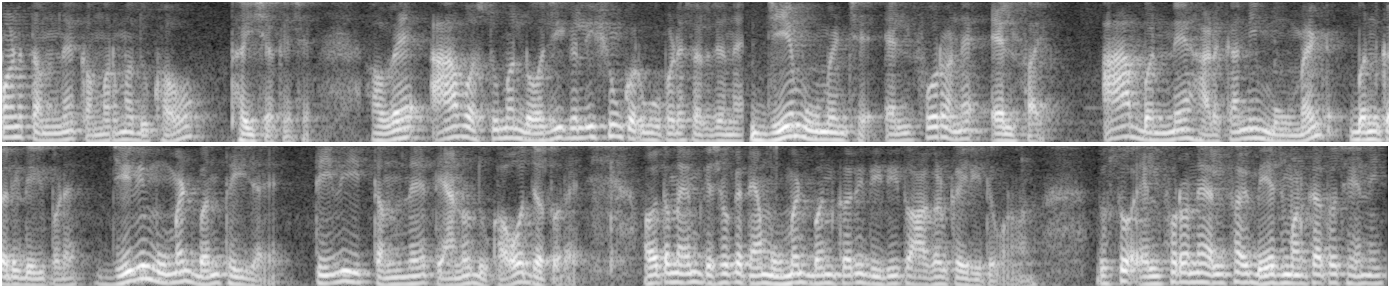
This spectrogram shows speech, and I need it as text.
પણ તમને કમરમાં દુખાવો થઈ શકે છે. હવે આ વસ્તુમાં લોજિકલી શું કરવું પડે સર્જને? જે મૂવમેન્ટ છે એલ ફોર અને એલ ફાઇવ આ બંને હાડકાની મૂવમેન્ટ બંધ કરી દેવી પડે. જેવી મૂવમેન્ટ બંધ થઈ જાય, તેવી તમને ત્યાંનો દુખાવો જતો રહે. હવે તમે એમ કહેશો કે ત્યાં મૂવમેન્ટ બંધ કરી દીધી તો આગળ કઈ રીતે વળવાનું? દોસ્તો એલ ફોર અને એલ ફાઇવ બે જ મણકા તો છે નહીં.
